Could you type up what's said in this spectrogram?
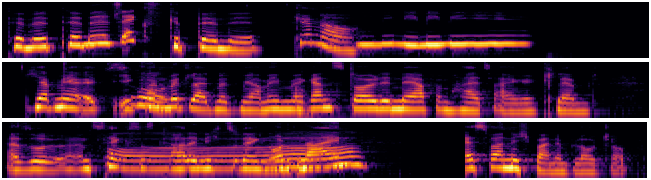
Pimmel, Pimmel, Sechsgepimmel. Genau. Mi, mi, mi, mi, mi. Ich habe mir, so. ihr könnt Mitleid mit mir, haben mir ganz doll den Nerv im Hals eingeklemmt. Also an Sex oh. ist gerade nicht zu denken. Und nein, es war nicht bei einem Blowjob.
